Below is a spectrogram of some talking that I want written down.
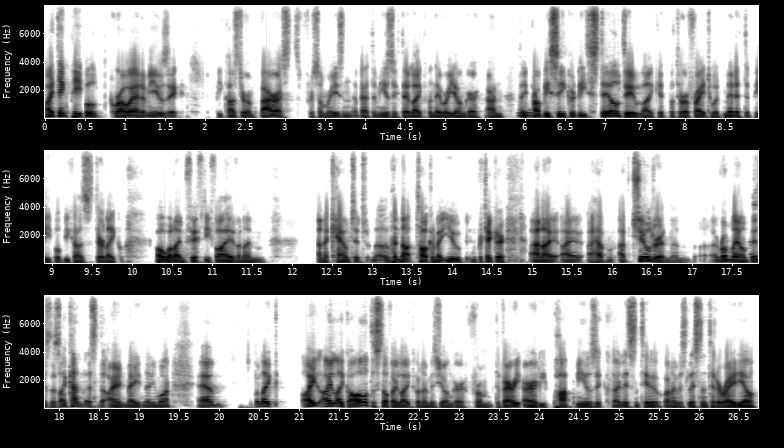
I think people grow out of music because they're embarrassed for some reason about the music they liked when they were younger. And they mm. probably secretly still do like it, but they're afraid to admit it to people because they're like, oh, well, I'm 55 and I'm an accountant. I'm not talking about you in particular. And I, I, I have I have children and I run my own business. I can't listen to Iron Maiden anymore. Um, but like I, I like all of the stuff I liked when I was younger, from the very early pop music I listened to when I was listening to the radio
